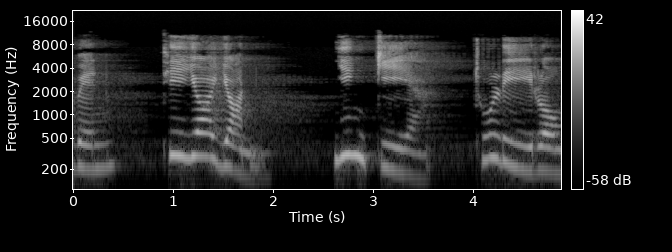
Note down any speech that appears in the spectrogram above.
เว้นที่ย่อหย่อน ยิ่งเกียร์ทุลีลง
